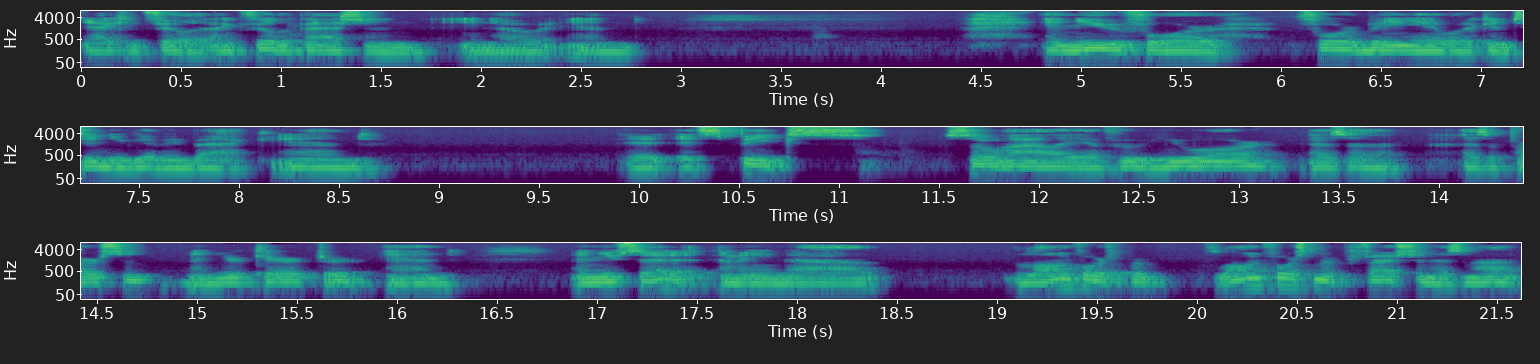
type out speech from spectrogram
yeah, I can feel it. I can feel the passion, you know, and and you for for being able to continue giving back, and it, it speaks so highly of who you are as a as a person and your character and and you said it. I mean, uh, law enforcement law enforcement profession is not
